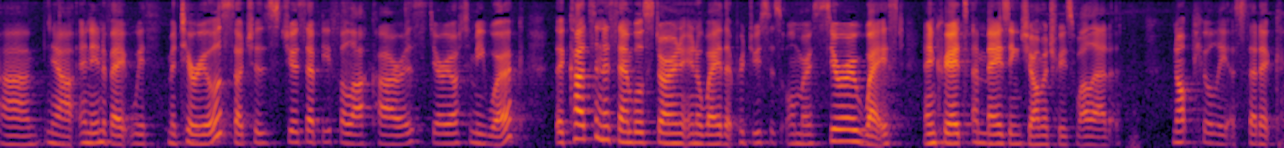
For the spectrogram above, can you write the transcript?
um, now and innovate with materials, such as Giuseppe Fallacara's stereotomy work that cuts and assembles stone in a way that produces almost zero waste and creates amazing geometries while at it not purely aesthetic.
